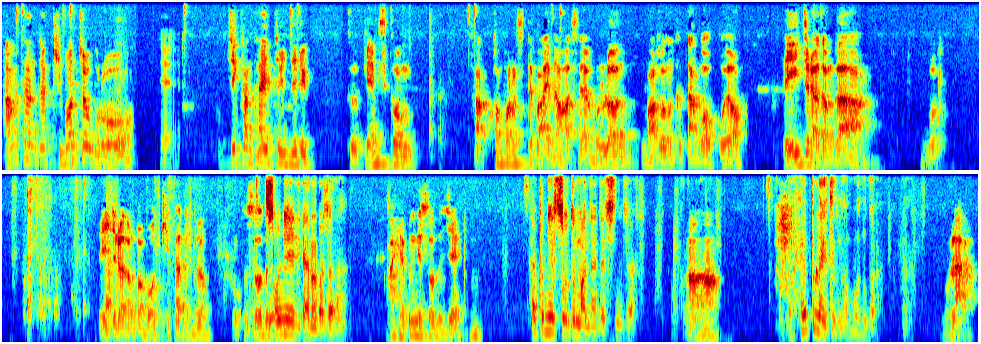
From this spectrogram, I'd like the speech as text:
아무튼 저 기본적으로 예. 굵직한 타이틀들이 그 게임스컴 각 컨퍼런스 때 많이 나왔어요. 물론 마소는 그딴 거 없고요. DayZ라던가 뭐 DayZ라던가 뭐 기타 등등 Broken Sword 소니 얘기하는 거잖아 아 Heavenly Sword지 음. Heavenly Sword 만드는데 신작 아, 아뭐 Hellblade인가 뭔가 몰라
